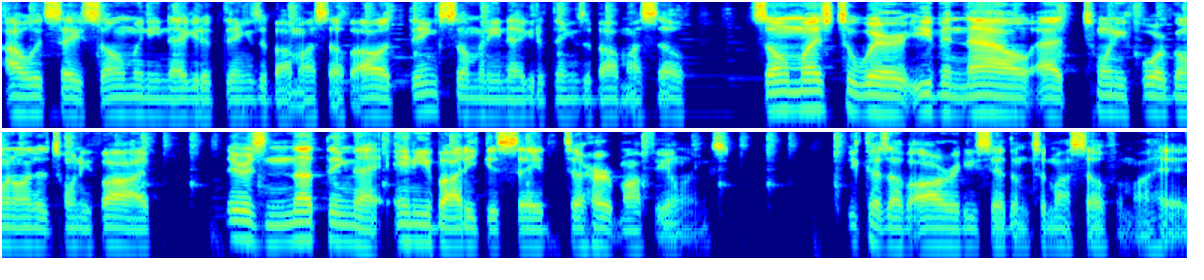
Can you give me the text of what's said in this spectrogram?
I would say so many negative things about myself. I would think so many negative things about myself. So much to where even now at 24 going on to 25, there is nothing that anybody could say to hurt my feelings because I've already said them to myself in my head.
